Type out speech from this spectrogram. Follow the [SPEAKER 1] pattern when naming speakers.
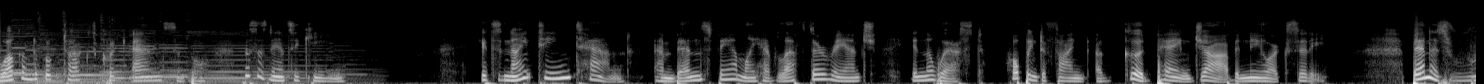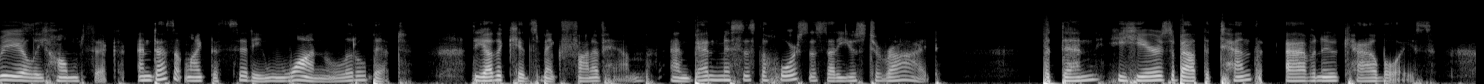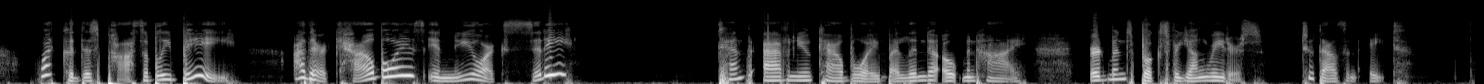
[SPEAKER 1] Welcome to Book Talks Quick and Simple. This is Nancy Keane. It's 1910, and Ben's family have left their ranch in the West, hoping to find a good paying job in New York City. Ben is really homesick and doesn't like the city one little bit. The other kids make fun of him, and Ben misses the horses that he used to ride. But then he hears about the Tenth Avenue Cowboys. What could this possibly be? Are there cowboys in New York City? Tenth Avenue Cowboy by Linda Oatman High. Eerdmans Books for Young Readers, 2008.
